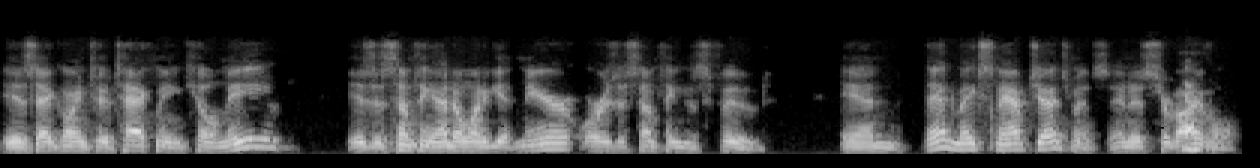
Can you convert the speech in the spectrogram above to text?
is that going to attack me and kill me? Is it something I don't want to get near, or is it something that's food? And they had to make snap judgments, and it's survival.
